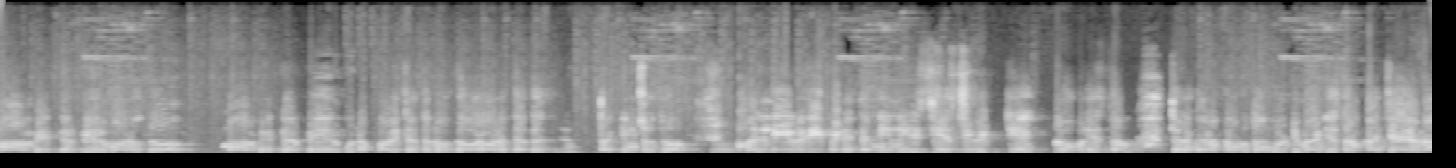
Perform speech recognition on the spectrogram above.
మా అంబేద్కర్ పేరు వాడొద్దు మా అంబేద్కర్ పేరుకున్న పవిత్రతను గౌరవాన్ని దగ్గ తగ్గించొద్దు. మళ్ళీ ఇవి రిపీట్ అయితే నిన్ను ఎస్సీ ఎస్టీ పెట్టి లోపలేస్తాం. తెలంగాణ ప్రభుత్వాన్ని కూడా డిమాండ్ చేస్తాం కంచాయిలను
